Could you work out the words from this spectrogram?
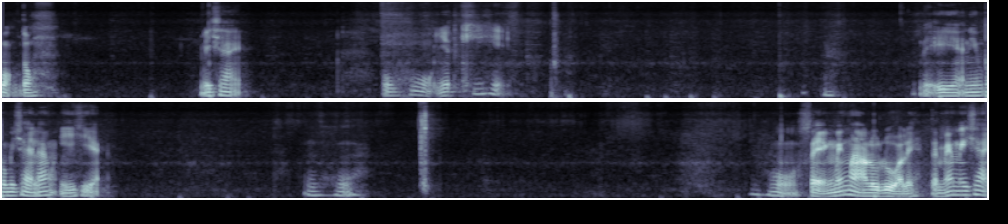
บอกตรง ไม่ใช่ โอ้โหเย็ดขี้เลยเออันนี้ก็ไม่ใช่แล้วไอ้เหี้ยโอ้โหโอ้โห แสงแม่งมารัวๆเลย แต่แม่งไม่ใช่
